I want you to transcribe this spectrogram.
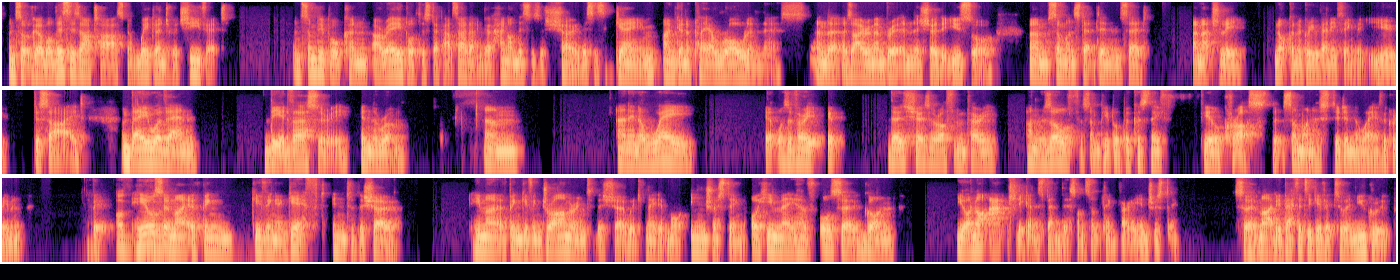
and sort of go, well, this is our task and we're going to achieve it. And some people can are able to step outside that and go, hang on, this is a show, this is a game. I'm going to play a role in this. And the, as I remember it in the show that you saw, um, someone stepped in and said, I'm actually not going to agree with anything that you decide. And they were then the adversary in the room. Um, and in a way, it was a very, it, those shows are often very unresolved for some people because they feel cross that someone has stood in the way of agreement. Yeah. But he also might have been giving a gift into the show. He might have been giving drama into the show, which made it more interesting. Or he may have also gone you're not actually going to spend this on something very interesting. So it might be better to give it to a new group.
